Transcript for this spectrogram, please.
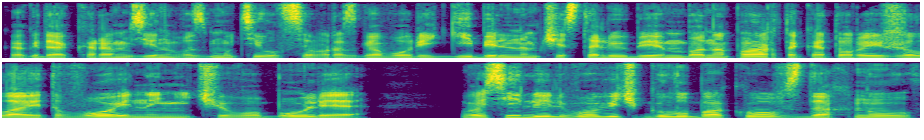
Когда Карамзин возмутился в разговоре гибельным честолюбием Бонапарта, который желает войны, ничего более, Василий Львович глубоко вздохнул.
